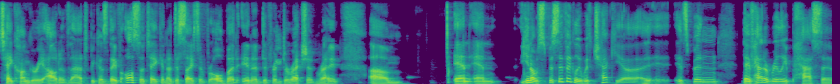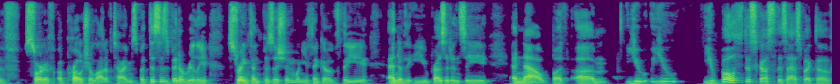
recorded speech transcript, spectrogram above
take Hungary out of that because they've also taken a decisive role, but in a different direction, right? Um, and and you know specifically with Czechia, it's been they've had a really passive sort of approach a lot of times, but this has been a really strengthened position when you think of the end of the EU presidency and now. But um, you you you both discuss this aspect of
